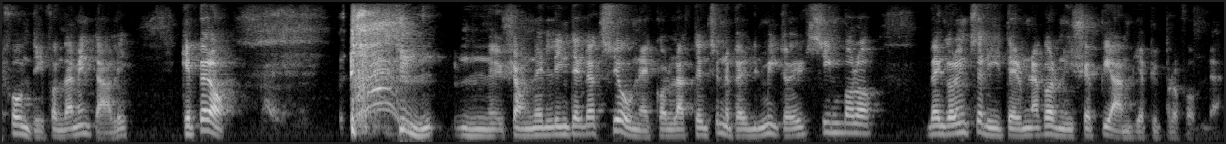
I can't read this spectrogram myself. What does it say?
fonti fondamentali che però diciamo, nell'integrazione con l'attenzione per il mito e il simbolo vengono inserite in una cornice più ampia e più profonda.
